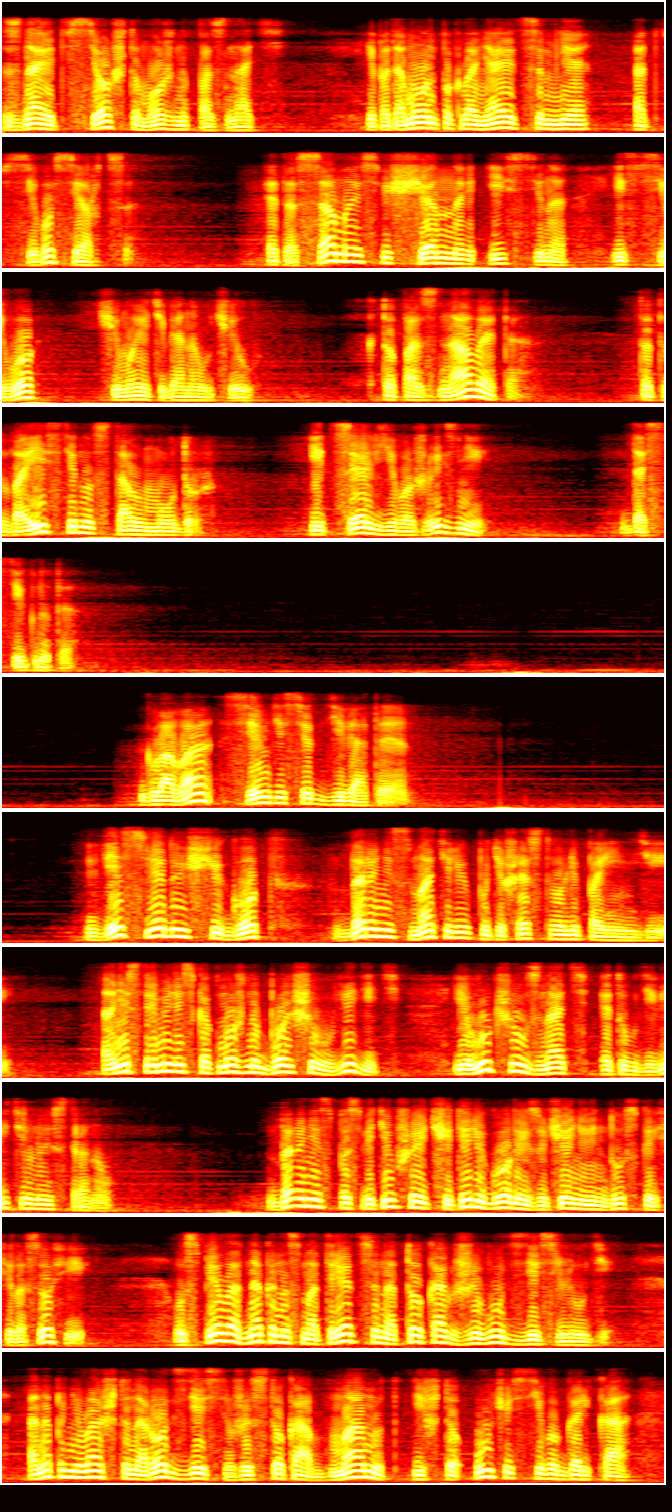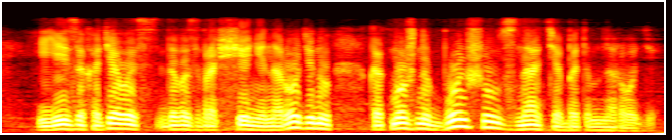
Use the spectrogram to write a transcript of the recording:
знает все, что можно познать, и потому он поклоняется мне от всего сердца. Это самая священная истина из всего, чему я тебя научил. Кто познал это, тот воистину стал мудр, и цель его жизни достигнута. Глава 79 Весь следующий год Берни с матерью путешествовали по Индии. Они стремились как можно больше увидеть и лучше узнать эту удивительную страну. Бернис, посвятившая четыре года изучению индусской философии, успела, однако, насмотреться на то, как живут здесь люди. Она поняла, что народ здесь жестоко обманут и что участь его горька, и ей захотелось до возвращения на родину как можно больше узнать об этом народе.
